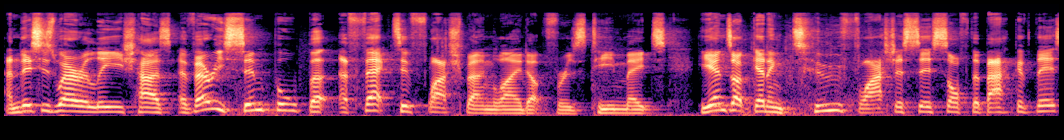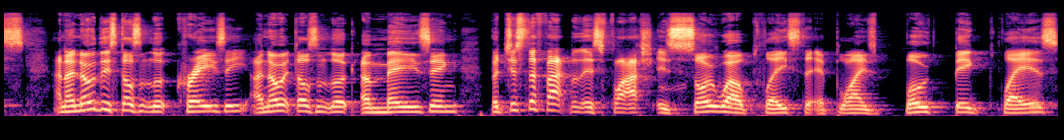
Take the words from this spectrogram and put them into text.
and this is where Elige has a very simple but effective flashbang lined up for his teammates. He ends up getting two flash assists off the back of this, and I know this doesn't look crazy, I know it doesn't look amazing, but just the fact that this flash is so well placed that it blinds both big players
